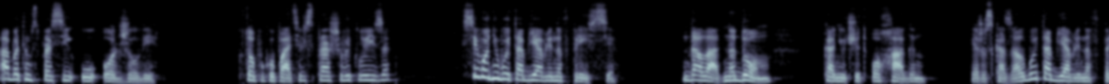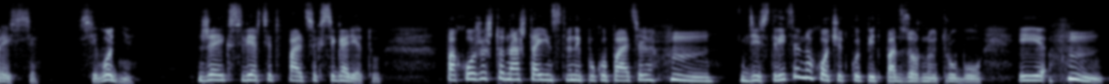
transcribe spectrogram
«Об этом спроси у Оджилви». «Кто покупатель?» — спрашивает Луиза. «Сегодня будет объявлено в прессе». «Да ладно, дом», — конючит О'Хаган. «Я же сказал, будет объявлено в прессе. Сегодня». Джейкс вертит в пальцах сигарету. «Похоже, что наш таинственный покупатель, хм, действительно хочет купить подзорную трубу. И, хм,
